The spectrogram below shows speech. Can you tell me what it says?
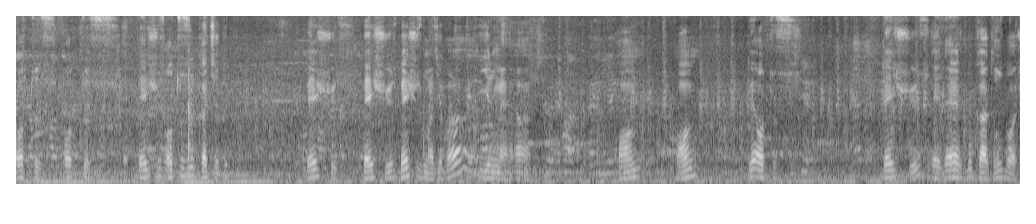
30, 30, 500, 30'u kaçırdık. 500, 500, 500 mü acaba? 20, ha. 10, 10 ve 30. 500, evet, evet bu kartımız boş.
